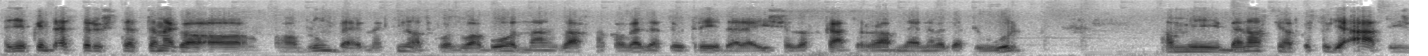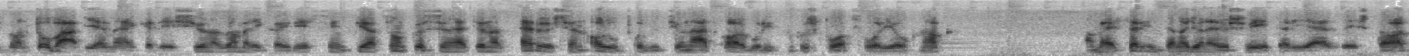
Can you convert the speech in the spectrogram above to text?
Egyébként ezt erősítette meg a, a, a Bloombergnek nyilatkozva a Goldman Sachs-nak a vezető trédere is, ez a Scott Rabner nevezetű úr, amiben azt nyilatkozta, hogy áprilisban további emelkedés jön az amerikai részvénypiacon, köszönhetően az erősen alulpozícionált algoritmikus portfólióknak, amely szerintem nagyon erős vételi jelzést ad,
